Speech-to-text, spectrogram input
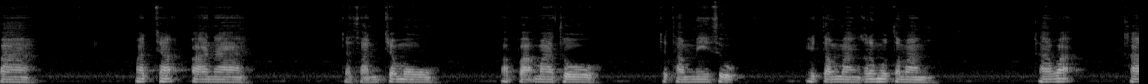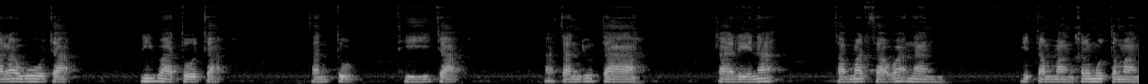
ปา มัชฌปานา จะสันจโม อปปะมาโท จะทำเมสุ เอตมังคลมุตมัง คาวะคาราโวจะ นิวาโตจะ สันตุถีจะกตัญยุตา กาเรนะธรรมัสสาวะนัง อิตมังคลมุตมัง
